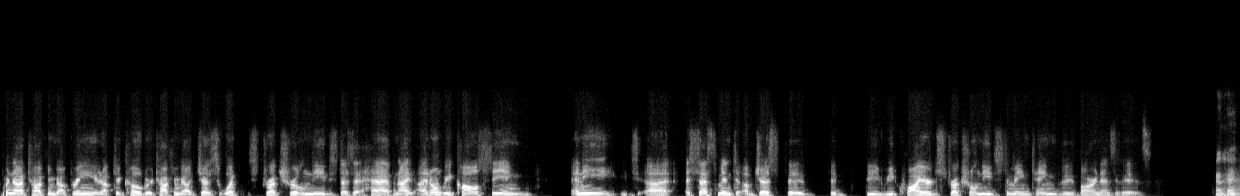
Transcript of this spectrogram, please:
we're not talking about bringing it up to code. We're talking about just what structural needs does it have. And I, I don't recall seeing any uh, assessment of just the, the, the required structural needs to maintain the barn as it is. Okay.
